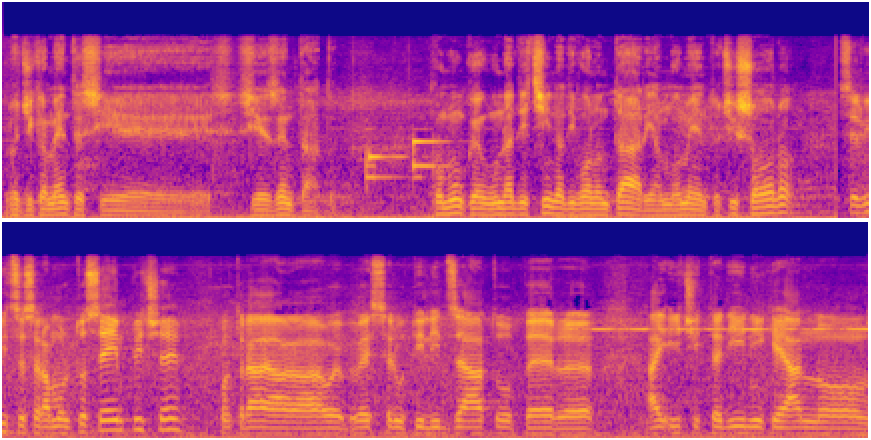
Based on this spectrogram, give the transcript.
logicamente si è, si è esentato. Comunque una decina di volontari al momento ci sono, Il servizio sarà molto semplice, potrà essere utilizzato per eh, i cittadini che hanno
